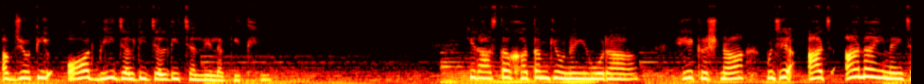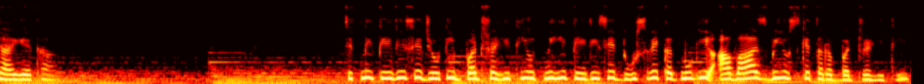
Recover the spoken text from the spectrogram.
अब ज्योति और भी जल्दी जल्दी चलने लगी थी। ये रास्ता खत्म क्यों नहीं हो रहा? हे कृष्णा मुझे आज आना ही नहीं चाहिए था। जितनी तेज़ी से ज्योति बढ़ रही थी उतनी ही तेज़ी से दूसरे कदमों की आवाज़ भी उसके तरफ़ बढ़ रही थी।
